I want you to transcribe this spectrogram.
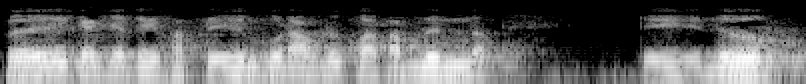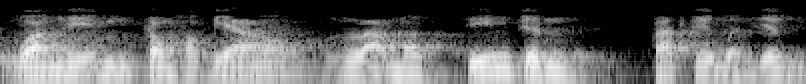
với các giá trị phát triển của đạo đức và tâm linh đó thì được quan niệm trong Phật giáo là một tiến trình phát triển bền vững.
